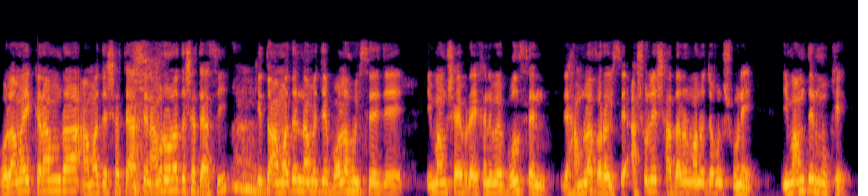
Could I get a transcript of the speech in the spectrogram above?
ওলামাই কারামরা আমাদের সাথে আছেন। আমরা ওনাদের সাথে আছি। কিন্তু আমাদের নামে যে বলা হয়েছে যে ইমাম সাহেবরা এখানে বলছেন যে হামলা করা হয়েছে আসলে সাধারণ মানুষ যখন শুনে, ইমামদের মুখে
